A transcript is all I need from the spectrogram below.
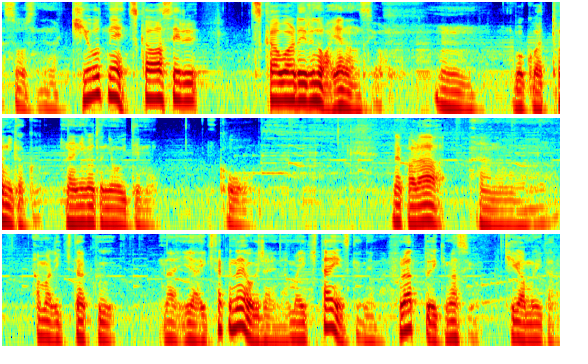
そうですね。気をね使わせる使われるのが嫌なんですよ。うん。僕はとにかく何事においてもこう。だからあのあまり行きたくない。いや行きたくないわけじゃないな。まあ行きたいんですけどね。フラッと行きますよ。気が向いたら。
